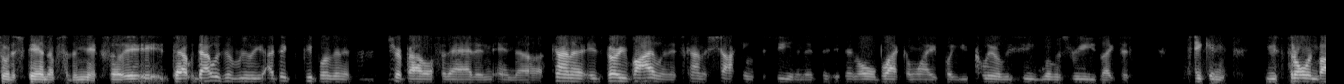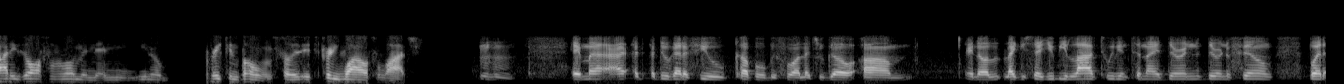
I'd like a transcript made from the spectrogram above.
sort of stand up for the Knicks. So it, that that was a really I think people are going to trip out off of that and and uh, kind of it's very violent. It's kind of shocking to see and it's it's in old black and white, but you clearly see Willis Reed like just taking he's throwing bodies off of them and and you know breaking bones. So it's pretty wild to watch. Mhm. Hey man, I, I do got a few couple before I let you go. Um, you know, like you said, you'll be live tweeting tonight during during the film. But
